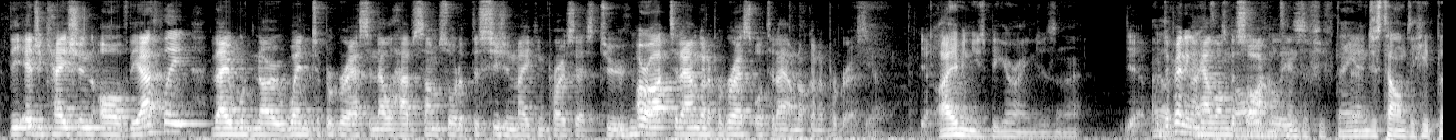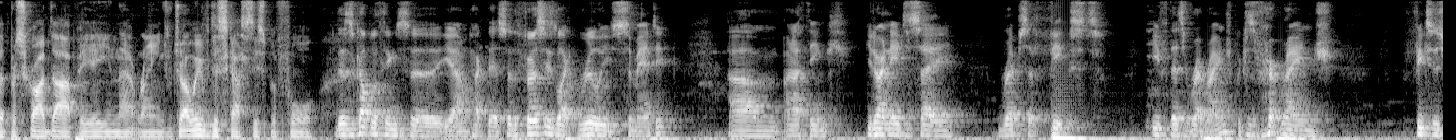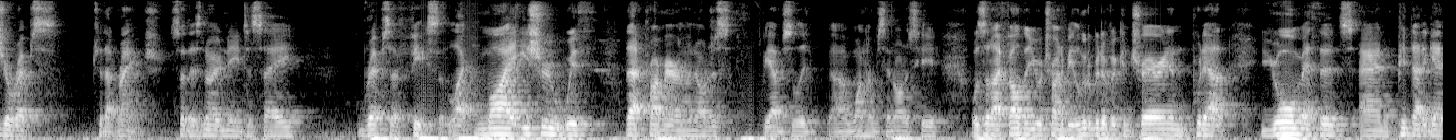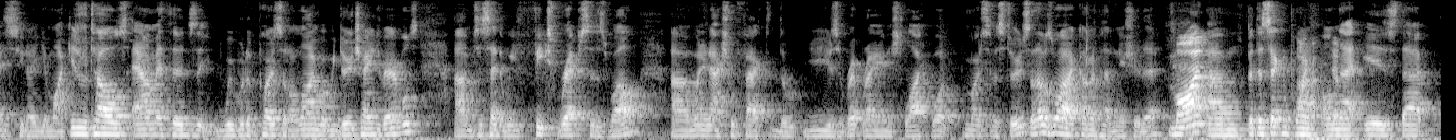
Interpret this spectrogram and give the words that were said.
the education of the athlete, they would know when to progress, and they will have some sort of decision making process to. "All right, today I'm going to progress, or today I'm not going to progress. Yeah. yeah. I even use bigger ranges than that. Yeah, I but like depending on how to long the cycle and 10 is. to 15 and just tell them to hit the prescribed RPE in that range which I, we've discussed this before There's a couple of things to yeah unpack there. So the first is like really semantic, um, and I think you don't need to say reps are fixed if there's a rep range because rep range fixes your reps to that range. So there's no need to say reps are fixed. Like my issue with that primarily, and I'll just be absolutely uh, 100% honest here, was that I felt that you were trying to be a little bit of a contrarian and put out your methods and pit that against, you know, your Mike Israetel's, our methods that we would have posted online where we do change variables um, to say that we fix reps as well, uh, when in actual fact the, you use a rep range like what most of us do. So that was why I kind of had an issue there. Mine, Um, but the second point Ah, on yep. that is that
